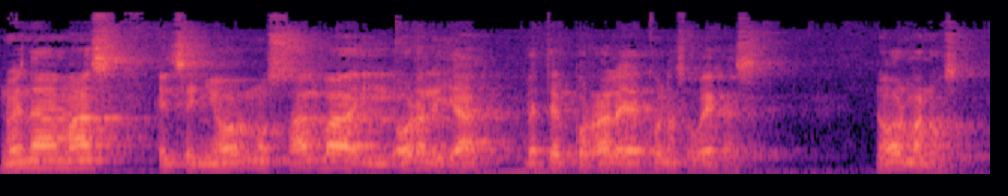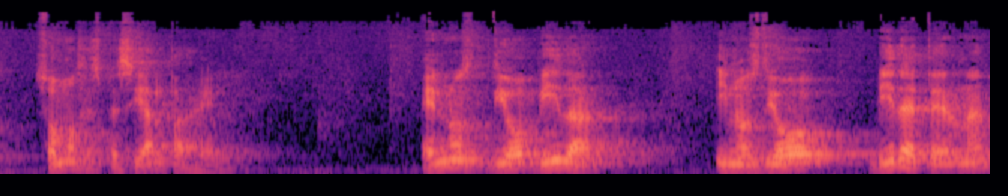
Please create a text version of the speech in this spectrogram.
No es nada más el Señor nos salva y órale ya, vete al corral allá con las ovejas. No, hermanos, somos especial para Él. Él nos dio vida y nos dio vida eterna.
